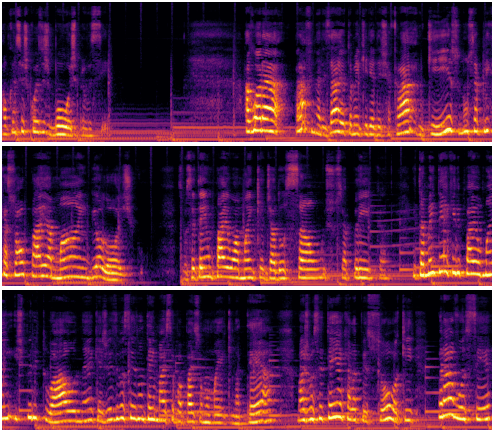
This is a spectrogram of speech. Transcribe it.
alcance as coisas boas para você. Agora, para finalizar, eu também queria deixar claro que isso não se aplica só ao pai e à mãe biológico. Se você tem um pai ou uma mãe que é de adoção, isso se aplica. E também tem aquele pai ou mãe espiritual, né? Que às vezes você não tem mais seu papai e sua mamãe aqui na terra, mas você tem aquela pessoa que para você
